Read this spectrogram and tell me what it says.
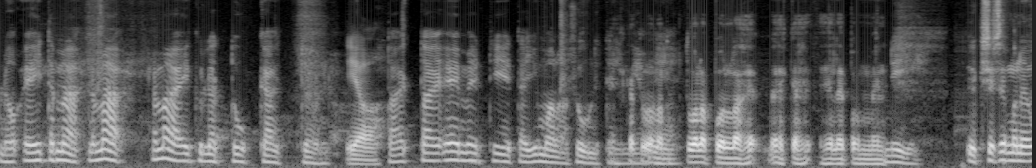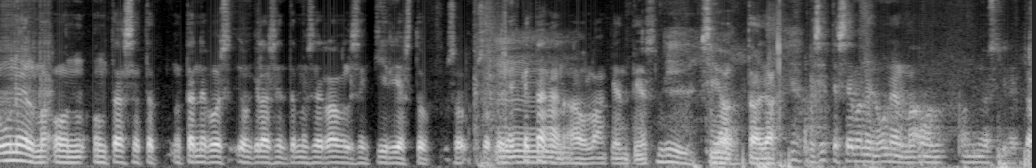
no ei tämä, nämä Nämä ei kyllä tule käyttöön. Joo. Tai, tai ei me tiedä Jumalan suunnitelmia. Ehkä tuolla, niin. tuolla puolella he, ehkä helpommin. Niin. Yksi semmoinen unelma on, on tässä, että no tänne voisi jonkinlaisen tämmöisen rauhallisen kirjasto so, sopia mm. ehkä tähän aulaan kenties niin. sijoittaa. Ja, ja sitten semmoinen unelma on, on myöskin, että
